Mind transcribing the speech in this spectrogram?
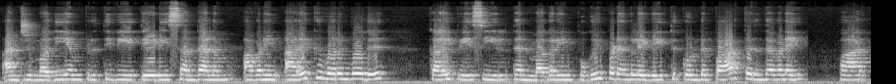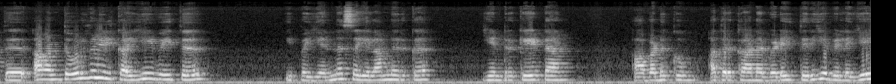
அன்று மதியம் பிருத்திவியை தேடி சந்தானம் அவனின் அறைக்கு வரும்போது கைபேசியில் தன் மகளின் புகைப்படங்களை வைத்துக்கொண்டு பார்த்திருந்தவனை பார்த்து அவன் தோள்களில் கையை வைத்து இப்ப என்ன செய்யலாம்னு இருக்க? என்று கேட்டான். அவனுக்கும் அதற்கான விடை தெரியவில்லையே.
